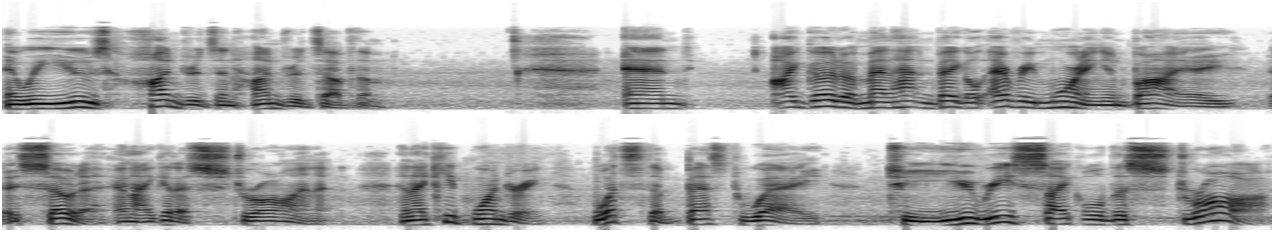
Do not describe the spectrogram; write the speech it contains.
And we use hundreds and hundreds of them. And I go to Manhattan Bagel every morning and buy a, a soda and I get a straw in it. And I keep wondering, what's the best way to you recycle the straw?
